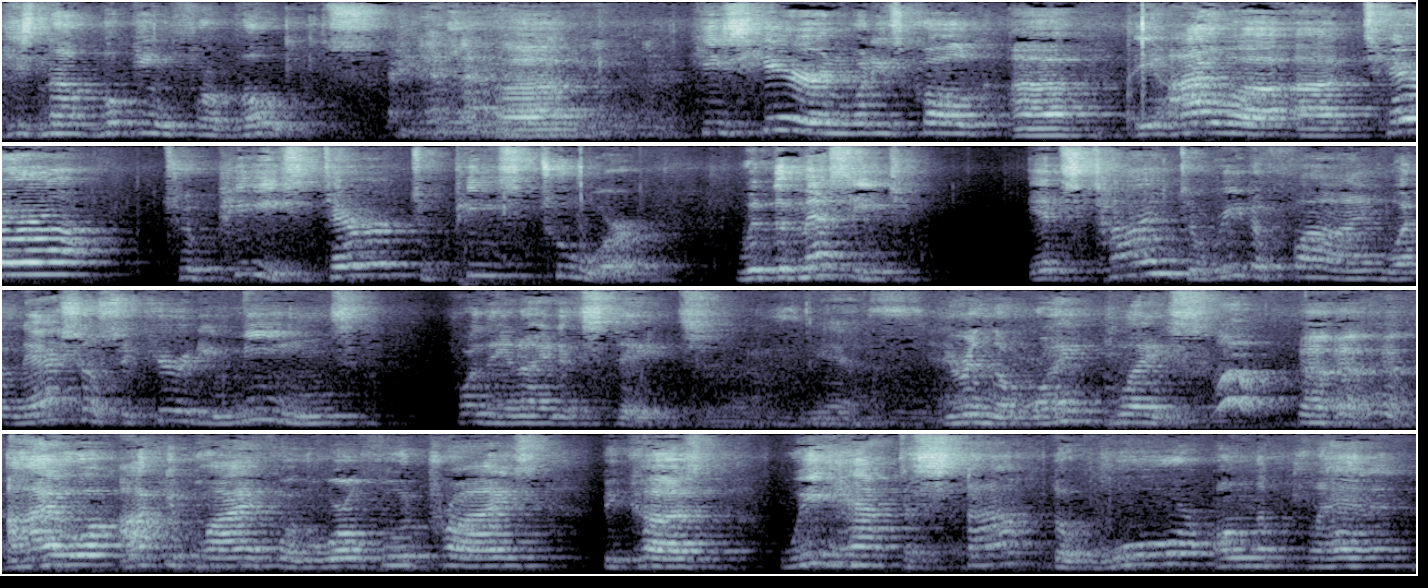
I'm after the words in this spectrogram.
He's not looking for votes. Uh, he's here in what he's called uh, the Iowa uh, Terra to Peace, Terror to Peace Tour with the message it's time to redefine what national security means for the United States. Yes. You're in the right place. Iowa Occupy for the World Food Prize because we have to stop the war on the planet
